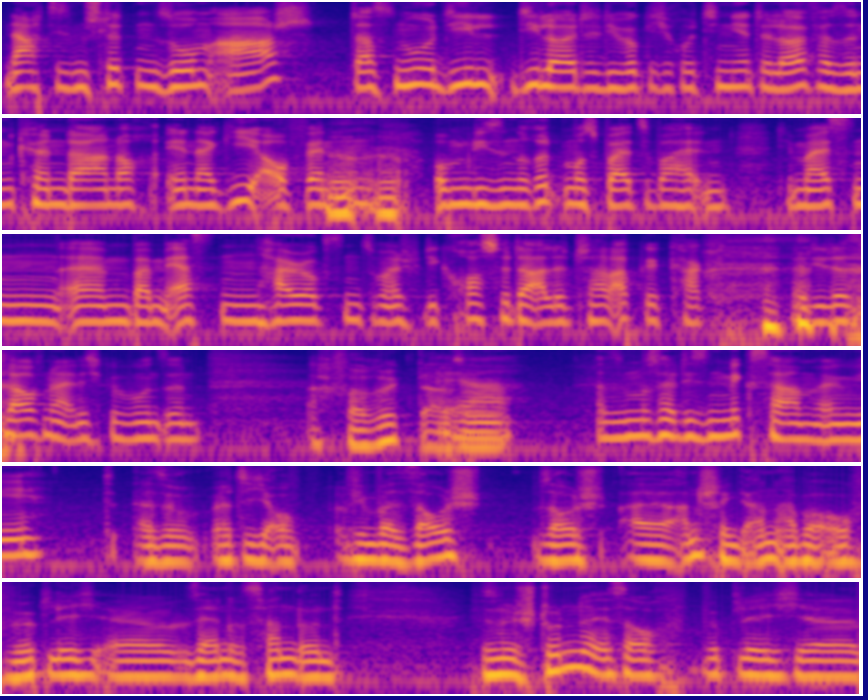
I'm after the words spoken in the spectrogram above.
nach diesem Schlitten so im Arsch, dass nur die, die Leute, die wirklich routinierte Läufer sind, können da noch Energie aufwenden, Ja, ja. um diesen Rhythmus beizubehalten. Die meisten ähm, beim ersten High sind zum Beispiel die Crossfitter alle total abgekackt, weil die das Laufen halt nicht gewohnt sind. ach verrückt. Also, ja. Also du musst halt diesen Mix haben irgendwie. also hört sich auch auf jeden Fall sau, sau äh, anstrengend an, aber auch wirklich äh, sehr interessant und so eine Stunde ist auch wirklich äh,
